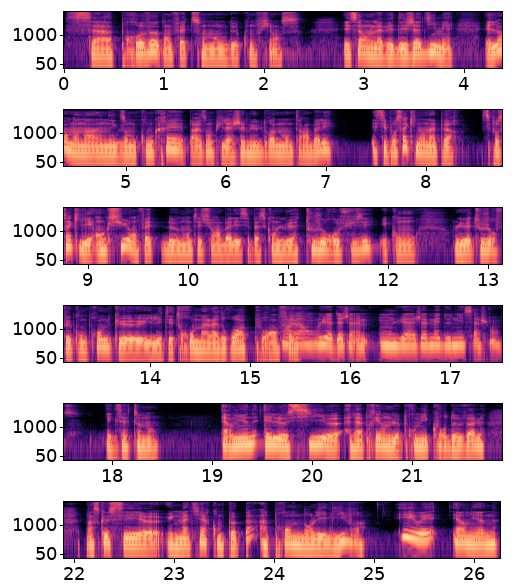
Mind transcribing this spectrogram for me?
ça provoque en fait son manque de confiance. Et ça, on l'avait déjà dit, mais et là, on en a un exemple concret. Par exemple, il a jamais eu le droit de monter un balai. Et c'est pour ça qu'il en a peur. C'est pour ça qu'il est anxieux en fait de monter sur un balai. C'est parce qu'on lui a toujours refusé et qu'on lui a toujours fait comprendre qu'il était trop maladroit pour en voilà, faire. on lui a déjà, on lui a jamais donné sa chance. Exactement. Hermione, elle aussi, euh, elle appréhende le premier cours de vol parce que c'est euh, une matière qu'on ne peut pas apprendre dans les livres. Et ouais, Hermione.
